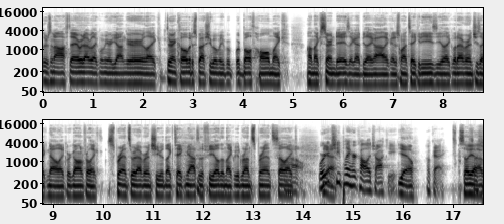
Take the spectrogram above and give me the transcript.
there's an off day or whatever, like when we were younger, like during COVID, especially when we were, were both home, like on like certain days, like I'd be like, oh, like I just want to take it easy, like whatever. And she's like, no, like we're going for like sprints or whatever. And she would like take me out to the field and like we'd run sprints. So like, Wow. Where yeah. did she play her college hockey? yeah. Okay, So yeah, so I mean,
